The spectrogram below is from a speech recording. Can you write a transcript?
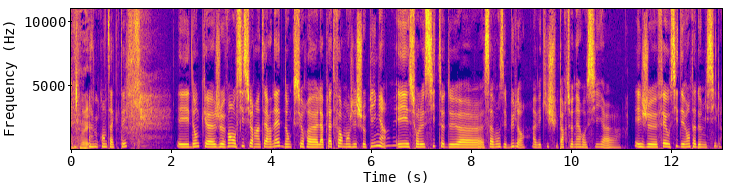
à me contacter. Et donc, je vends aussi sur Internet, donc sur la plateforme Manger Shopping et sur le site de Savons et Bulles, avec qui je suis partenaire aussi. et je fais aussi des ventes à domicile.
